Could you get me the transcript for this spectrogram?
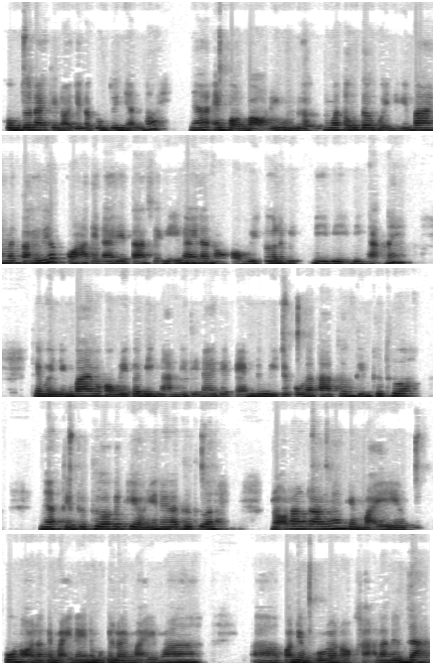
Cùng từ này thì nó chỉ là cùng từ nhấn thôi. Nhá em còn bỏ đi cũng được. Nhưng mà thông thường với những cái bài mà ta liếc quá thì đây thì ta sẽ nghĩ ngay là nó có nguy cơ là bị bị bị, bị ngắn đấy thì với những bài mà có nguy cơ bị ngắn như thế này thì em lưu ý cho cô là ta thường tiến thư thưa. Nhá tiến thư thưa cái kiểu như này là thư thưa này. Rõ ràng rằng cái máy cô nói là cái máy này là một cái loại máy mà à, quan điểm của cô là nó khá là đơn giản.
